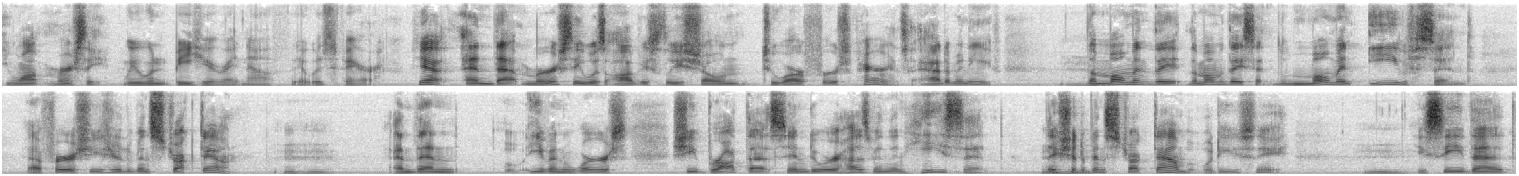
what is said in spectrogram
You want mercy. We wouldn't be here right now if it was fair. Yeah, and that mercy was obviously shown to our first parents, Adam and Eve. Mm. The moment they the moment they sinned, the moment Eve sinned, at first she should have been struck down. Mm-hmm. And then even worse, she brought that sin to her husband and he sinned. They should have Mhm. been struck down, but what do you see? Mm. You see that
